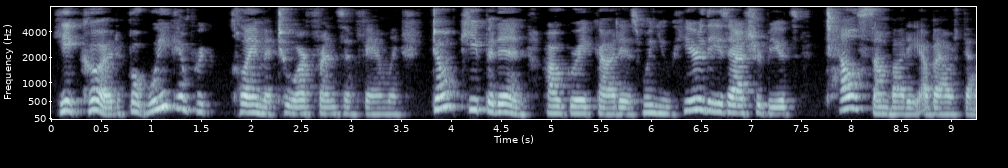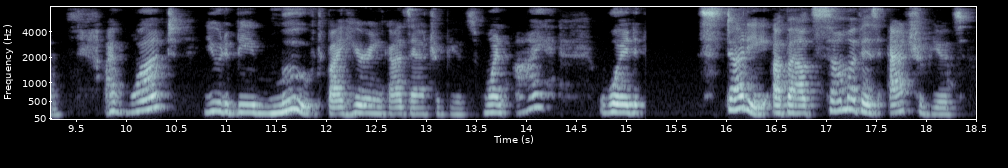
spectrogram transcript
he could, but we can proclaim it to our friends and family. Don't keep it in how great God is. When you hear these attributes, tell somebody about them. I want you to be moved by hearing God's attributes. When I would study about some of his attributes,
